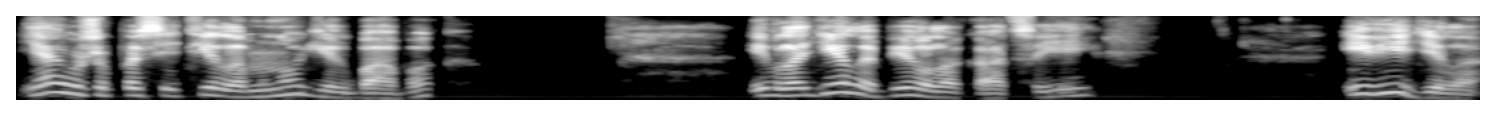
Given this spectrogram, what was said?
я уже посетила многих бабок и владела биолокацией – и видела,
